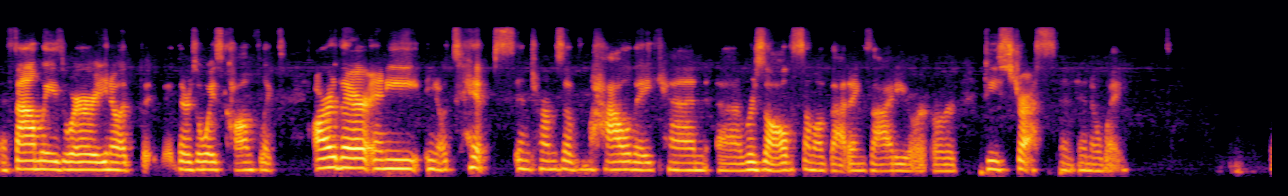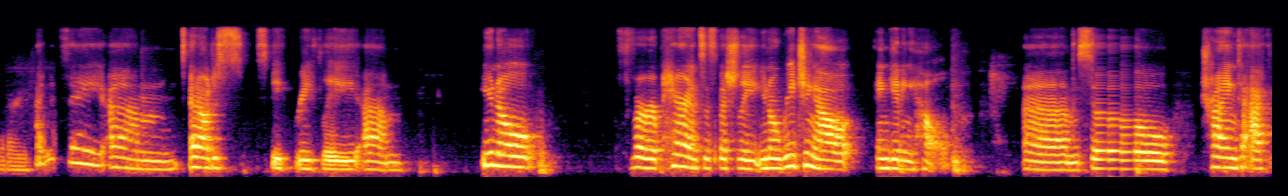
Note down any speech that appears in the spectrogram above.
in families where, you know, there's always conflict. Are there any, you know, tips in terms of how they can uh, resolve some of that anxiety or, or de-stress in, in a way? What are your I would say, um, and I'll just speak briefly, um, you know, for parents especially, you know, reaching out and getting help. Um, so trying to ac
